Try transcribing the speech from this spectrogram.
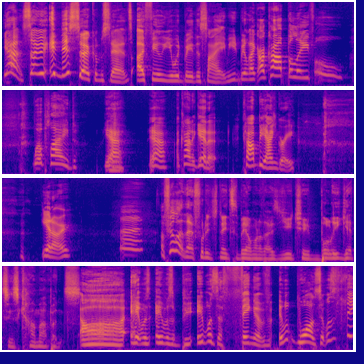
Yeah, so in this circumstance, I feel you would be the same. You'd be like, I can't believe, oh, well played. Yeah, yeah, I kind of get it. Can't be angry. you know? Eh. I feel like that footage needs to be on one of those YouTube bully gets his comeuppance. Oh, it was it was a beau- it was a thing of it was it was a thing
